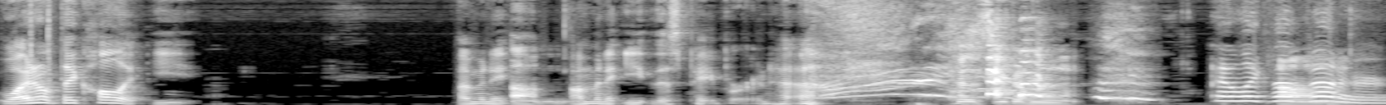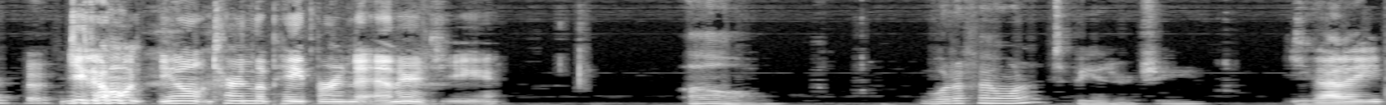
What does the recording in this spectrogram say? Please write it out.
Why don't they call it eat? I'm gonna Um, I'm gonna eat this paper in half. because you don't I like that Um, better. you don't you don't turn the paper into energy. Oh. What if I want it to be energy? You gotta eat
